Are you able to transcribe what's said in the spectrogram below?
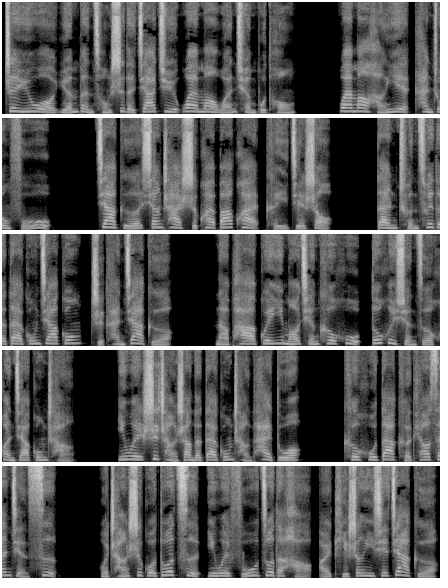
这与我原本从事的家具外贸完全不同。外贸行业看重服务，价格相差十块八块可以接受，但纯粹的代工加工只看价格，哪怕贵一毛钱，客户都会选择换加工厂，因为市场上的代工厂太多，客户大可挑三拣四。我尝试过多次，因为服务做得好而提升一些价格，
